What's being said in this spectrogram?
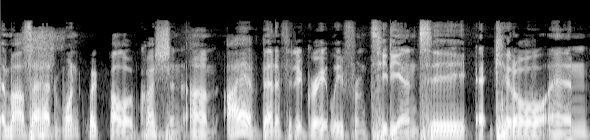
Miles, I had one quick follow up question. Um, I have benefited greatly from TDNT at Kittel, and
